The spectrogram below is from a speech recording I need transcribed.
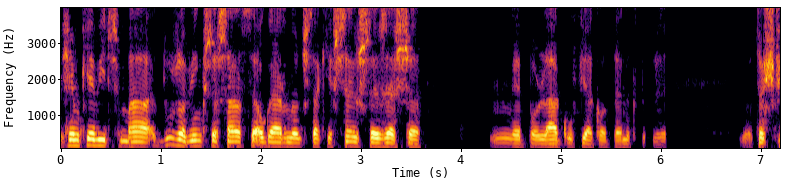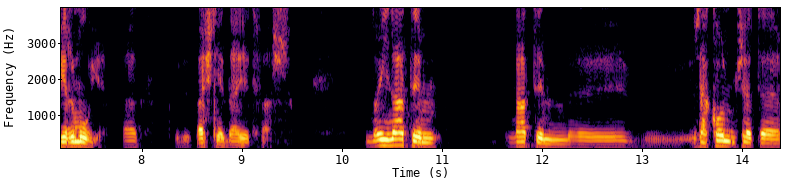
Siemkiewicz ma dużo większe szanse ogarnąć takie szersze rzesze Polaków jako ten, który no, coś firmuje, tak? który właśnie daje twarz. No i na tym, na tym e, zakończę te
